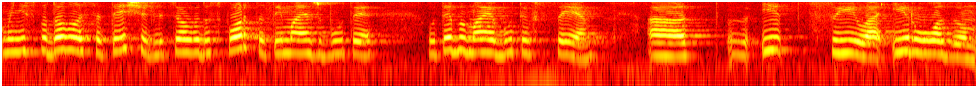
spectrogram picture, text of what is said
мені сподобалося те, що для цього виду спорту ти маєш бути, у тебе має бути все. І сила, і розум,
